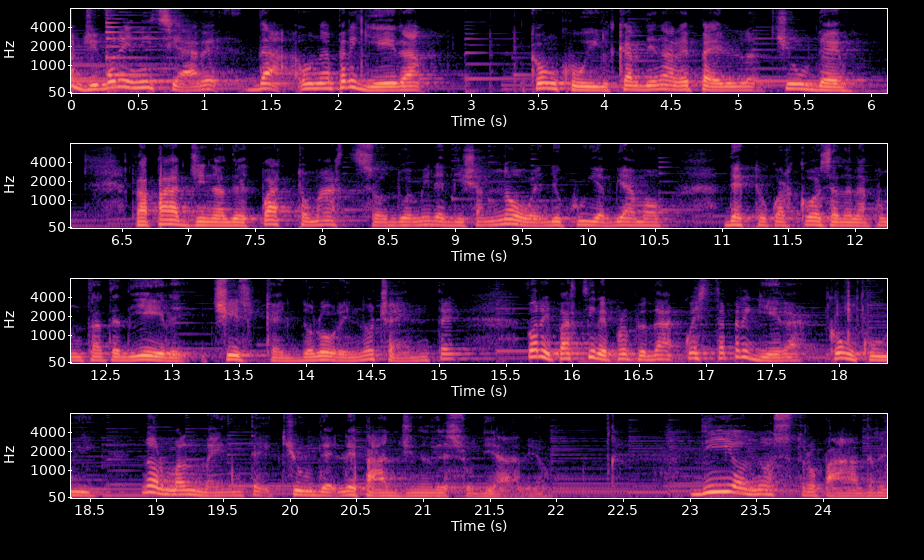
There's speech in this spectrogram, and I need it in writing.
Oggi vorrei iniziare da una preghiera con cui il cardinale Pell chiude la pagina del 4 marzo 2019 di cui abbiamo detto qualcosa nella puntata di ieri circa il dolore innocente, vorrei partire proprio da questa preghiera con cui normalmente chiude le pagine del suo diario. Dio nostro Padre,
